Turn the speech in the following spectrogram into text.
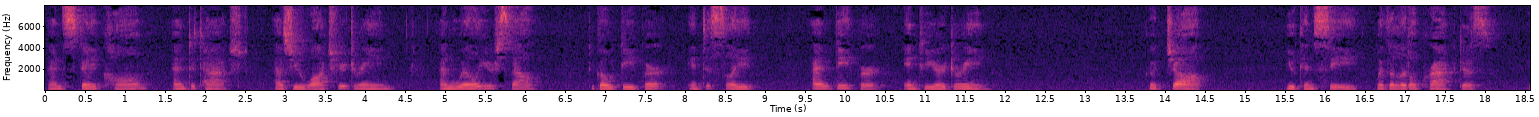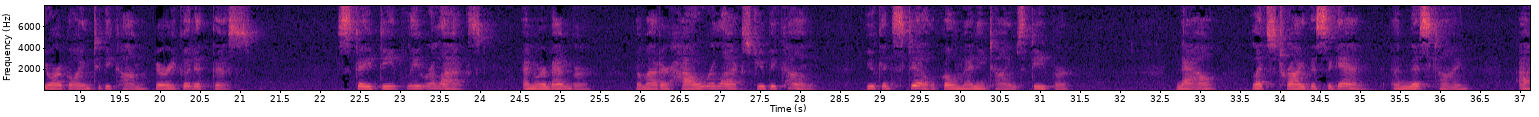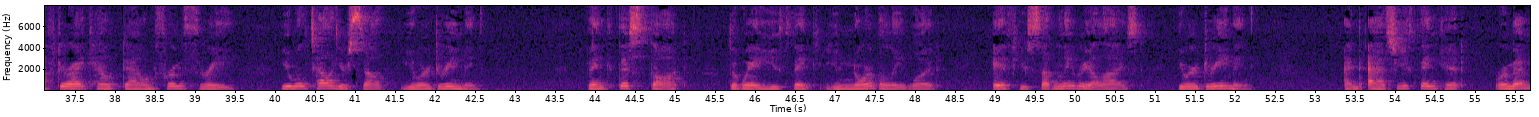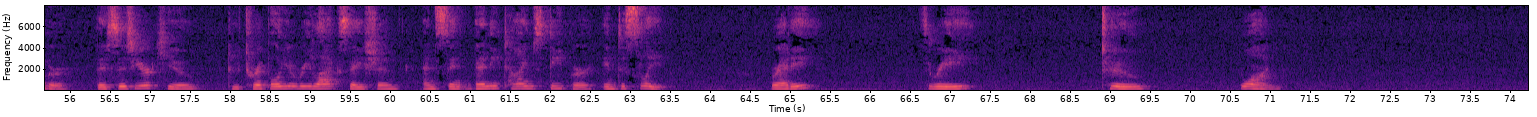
and stay calm and detached as you watch your dream and will yourself to go deeper into sleep and deeper into your dream. Good job. You can see with a little practice you are going to become very good at this. Stay deeply relaxed and remember, no matter how relaxed you become, you can still go many times deeper. Now, let's try this again, and this time, after I count down from three, you will tell yourself you are dreaming. Think this thought the way you think you normally would if you suddenly realized you are dreaming. And as you think it, remember this is your cue to triple your relaxation and sink many times deeper into sleep. Ready? Three, two, one.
